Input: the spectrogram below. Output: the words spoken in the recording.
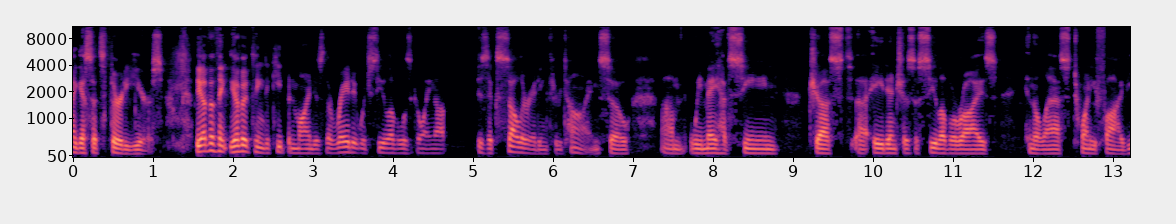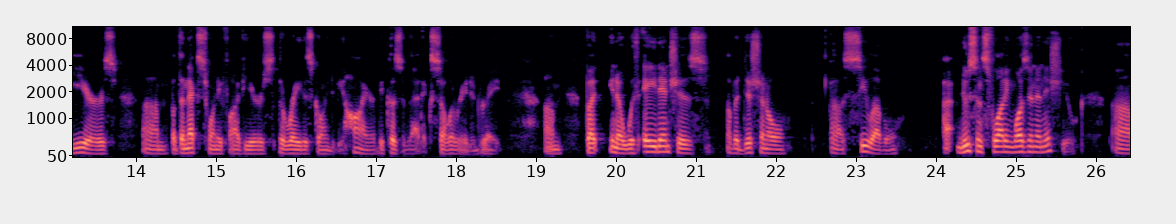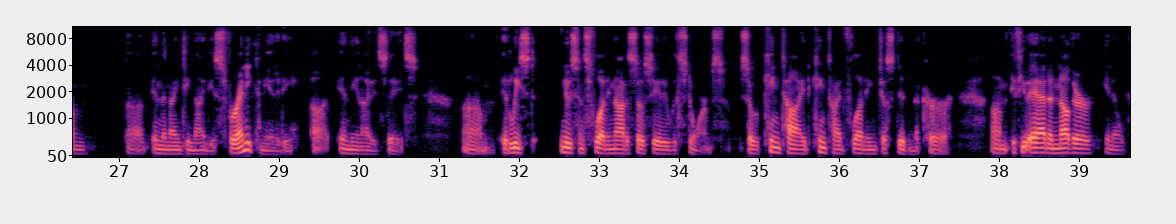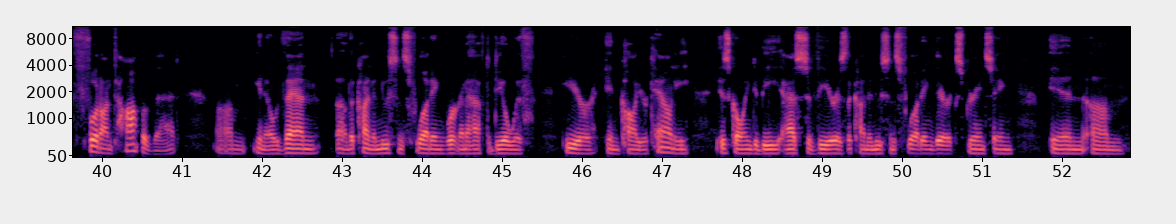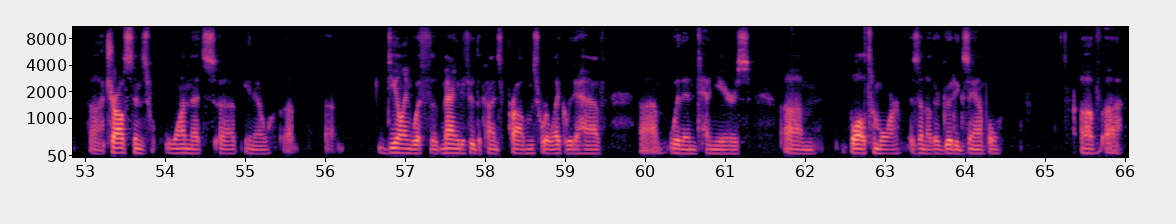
I guess that's 30 years. The other thing, the other thing to keep in mind is the rate at which sea level is going up is accelerating through time. So um, we may have seen just uh, eight inches of sea level rise in the last 25 years, um, but the next 25 years the rate is going to be higher because of that accelerated rate. Um, but you know, with eight inches of additional uh, sea level, uh, nuisance flooding wasn't an issue um, uh, in the 1990s for any community uh, in the United States. Um, at least nuisance flooding not associated with storms. So king tide, king tide flooding just didn't occur. Um, if you add another, you know, foot on top of that, um, you know, then uh, the kind of nuisance flooding we're going to have to deal with here in Collier County is going to be as severe as the kind of nuisance flooding they're experiencing in um, uh, Charleston's one that's, uh, you know, uh, uh, dealing with the magnitude of the kinds of problems we're likely to have um, within 10 years. Um, Baltimore is another good example of uh,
